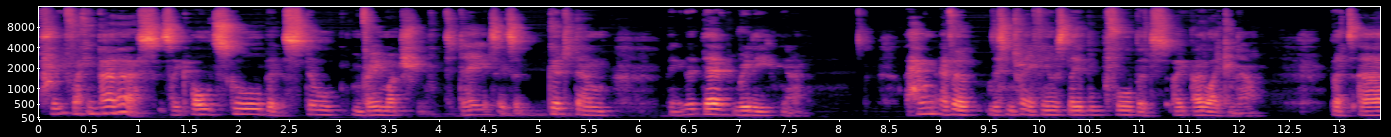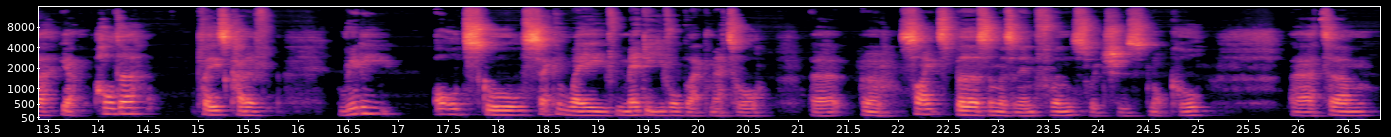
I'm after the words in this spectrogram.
pretty fucking badass. It's like old school, but it's still very much today. It's, it's a good damn thing. They're- really, you know, I haven't ever listened to anything on this label before, but I, I like them now. But uh, yeah, Holder plays kind of really old school, second wave, medieval black metal. Uh, uh, cites Burzum as an influence, which is not cool. But um,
